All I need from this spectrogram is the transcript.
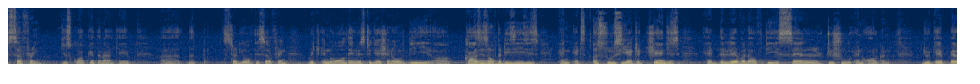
suffering जिसको आप कहते हैं ना कि study of the suffering which involve the investigation of the uh, causes of the diseases and its associated changes at the level of the cell tissue and organ जो कि फिर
